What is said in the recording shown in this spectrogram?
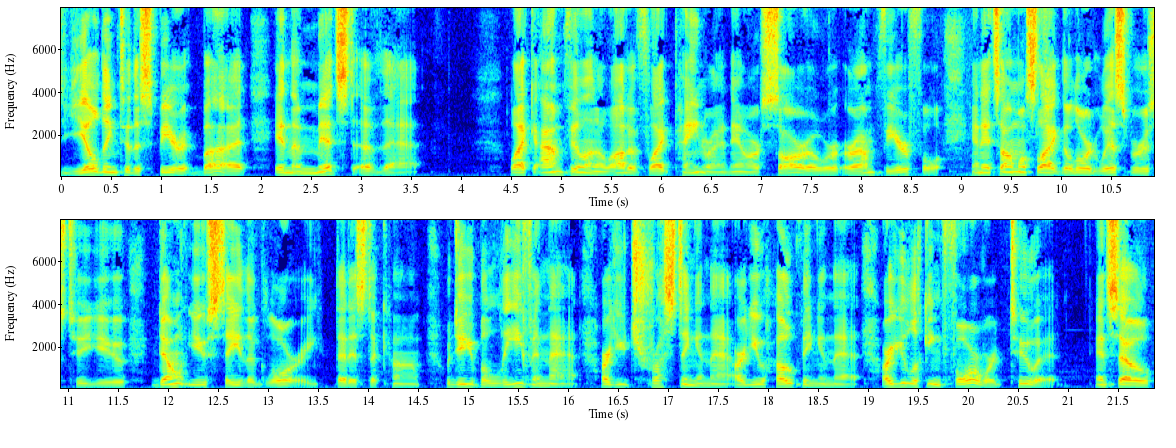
yielding to the Spirit, but in the midst of that, like I'm feeling a lot of like pain right now or sorrow or, or, I'm fearful. And it's almost like the Lord whispers to you, Don't you see the glory that is to come? Do you believe in that? Are you trusting in that? Are you hoping in that? Are you looking forward to it? And so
